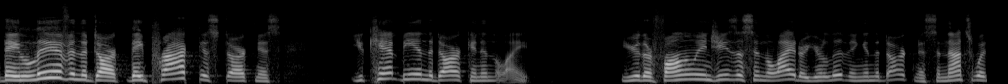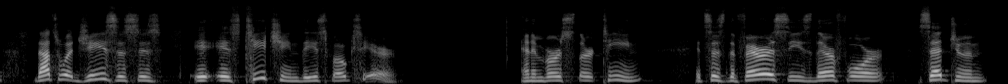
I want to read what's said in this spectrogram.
They live in the dark. They practice darkness. You can't be in the dark and in the light. You're either following Jesus in the light or you're living in the darkness. And that's what, that's what Jesus is, is teaching these folks here. And in verse 13, it says, The Pharisees therefore said to him,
